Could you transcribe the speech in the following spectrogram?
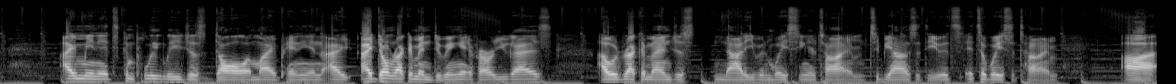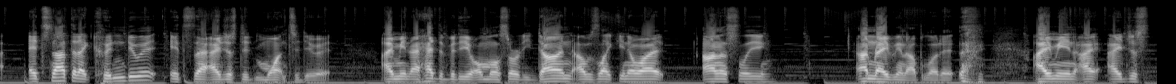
I mean, it's completely just dull in my opinion. I, I don't recommend doing it if I were you guys. I would recommend just not even wasting your time, to be honest with you. It's, it's a waste of time. Uh, it's not that I couldn't do it, it's that I just didn't want to do it. I mean, I had the video almost already done. I was like, you know what? Honestly, I'm not even going to upload it. I mean, I, I just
